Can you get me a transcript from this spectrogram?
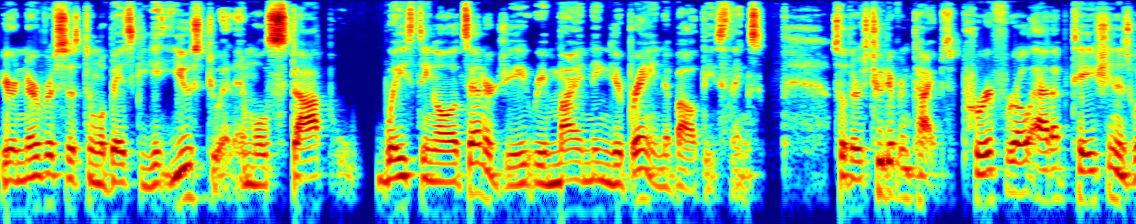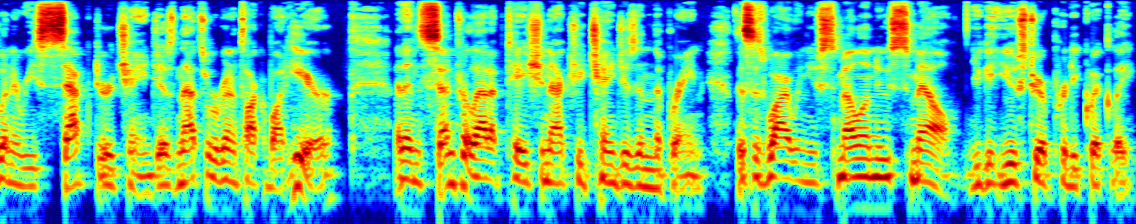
your nervous system will basically get used to it and will stop wasting all its energy reminding your brain about these things. So there's two different types. Peripheral adaptation is when a receptor changes, and that's what we're going to talk about here. And then central adaptation actually changes in the brain. This is why when you smell a new smell, you get used to it pretty quickly.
